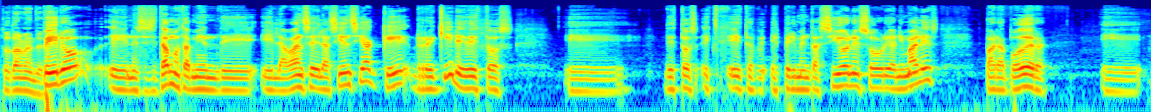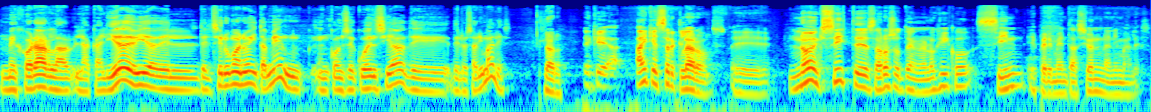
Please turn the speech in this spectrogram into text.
totalmente. Pero eh, necesitamos también del avance de la ciencia que requiere de estos eh, de estos ex- estas experimentaciones sobre animales para poder eh, mejorar la, la calidad de vida del, del ser humano y también en consecuencia de, de los animales. claro. Es que hay que ser claros. eh, no existe desarrollo tecnológico sin experimentación en animales.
